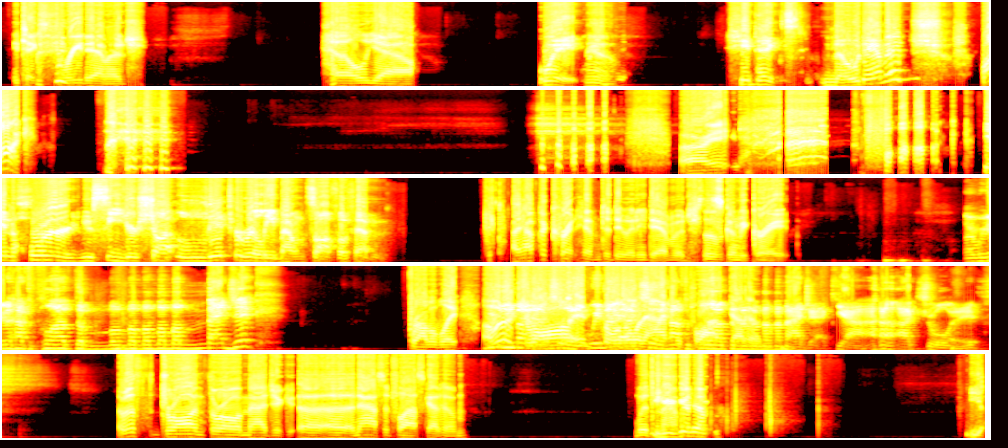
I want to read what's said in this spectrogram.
He takes three damage. Hell yeah. Wait, Yeah. he takes no damage? Fuck! Alright. Fuck. In horror, you see your shot literally bounce off of him. I have to crit him to do any damage. This is gonna be great. Are we gonna have to pull out the m- m- m- m- m- magic? Probably. I'm we gonna might draw actually, and we throw might an actually have acid to pull out flask the magic. Yeah, actually. I'm gonna th- draw and throw a magic, uh, uh, an acid flask at him. With You're gonna.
